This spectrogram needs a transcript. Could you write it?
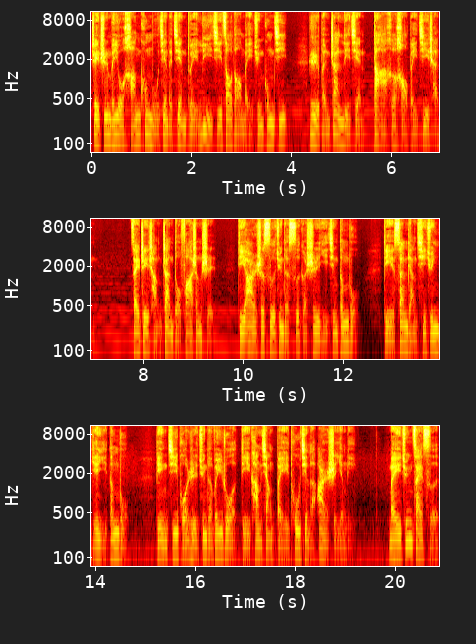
这支没有航空母舰的舰队立即遭到美军攻击，日本战列舰“大和号”被击沉。在这场战斗发生时，第二十四军的四个师已经登陆。第三两栖军也已登陆，并击破日军的微弱抵抗，向北突进了二十英里。美军在此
